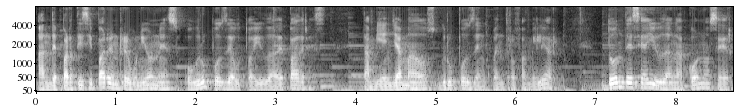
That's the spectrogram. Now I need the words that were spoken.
Han de participar en reuniones o grupos de autoayuda de padres, también llamados grupos de encuentro familiar, donde se ayudan a conocer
